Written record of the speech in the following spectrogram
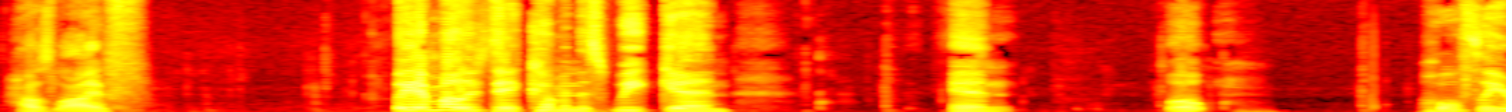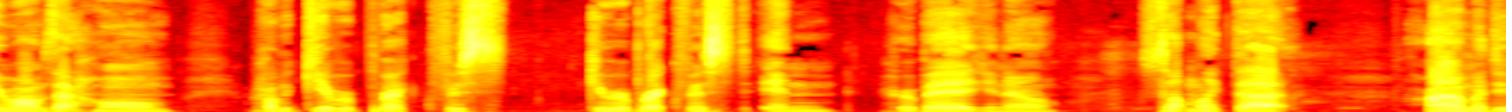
how's life? Oh yeah, Mother's Day coming this weekend, and well, hopefully your mom's at home. Probably give her breakfast, give her breakfast in her bed, you know, something like that. I'm gonna do.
